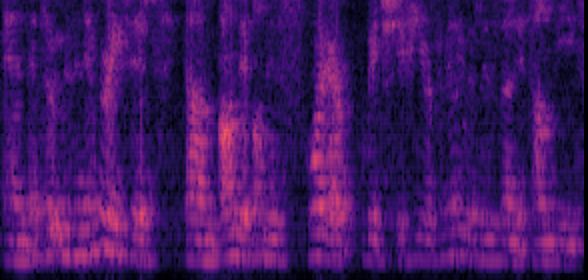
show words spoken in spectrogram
And, and so it was inaugurated um, on the on this square, which, if you're familiar with Lisbon, it's on the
